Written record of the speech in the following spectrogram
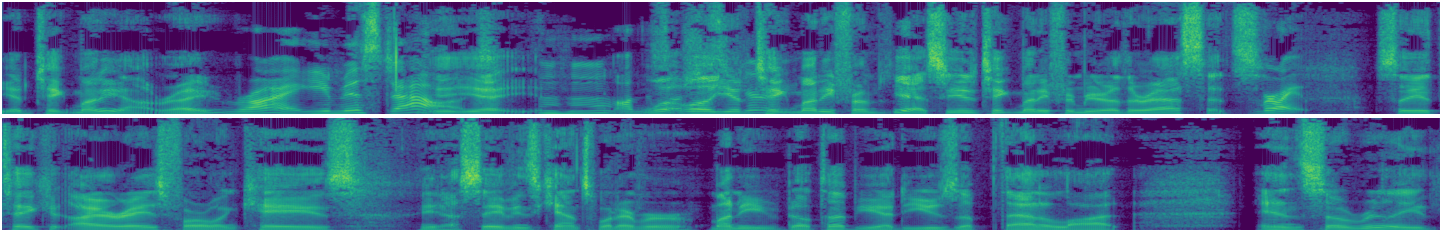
you had to take money out, right? Right. You missed out. Yeah. Mm-hmm, well, well, you had to take money from yeah, so you had to take money from your other assets. Right. So you take IRAs, 401ks, you know, savings accounts, whatever money you've built up, you had to use up that a lot. And so really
